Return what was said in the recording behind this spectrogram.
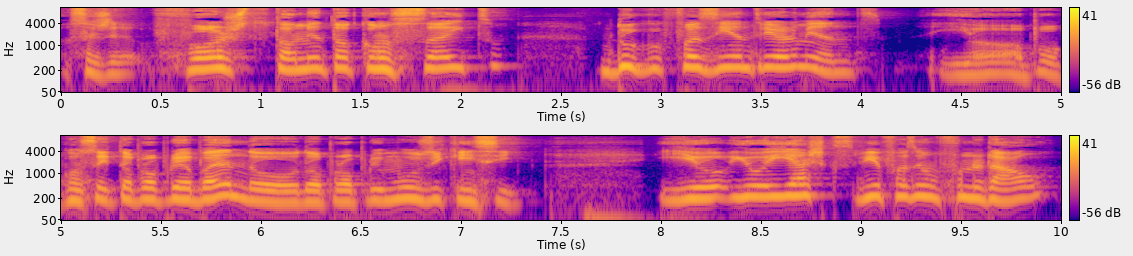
Ou seja, foge totalmente ao conceito do que fazia anteriormente e ao, ao conceito da própria banda ou da própria música em si. E eu, eu aí acho que se devia fazer um funeral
